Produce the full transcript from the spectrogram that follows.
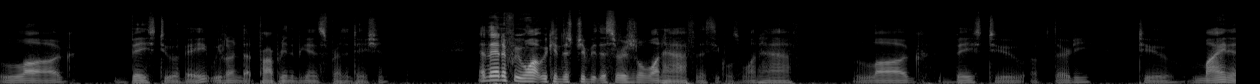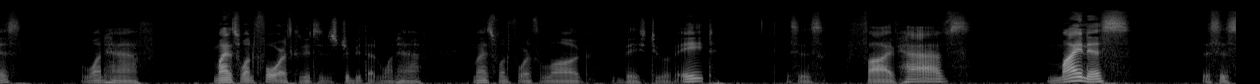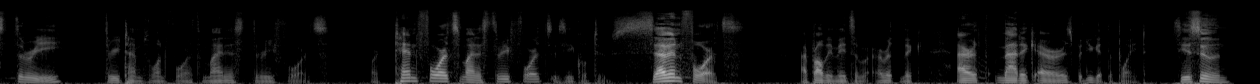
log base 2 of 8. We learned that property in the beginning of this presentation. And then if we want, we can distribute this original 1 half, and this equals 1 half log base 2 of 32 minus 1 half minus 1 fourth, because we have to distribute that 1 half, minus 1 fourth log base 2 of 8. This is 5 halves, minus, this is 3, 3 times 1 fourth, minus 3 fourths. Or 10 fourths minus 3 fourths is equal to 7 fourths. I probably made some arithmetic arithmetic errors, but you get the point. See you soon.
